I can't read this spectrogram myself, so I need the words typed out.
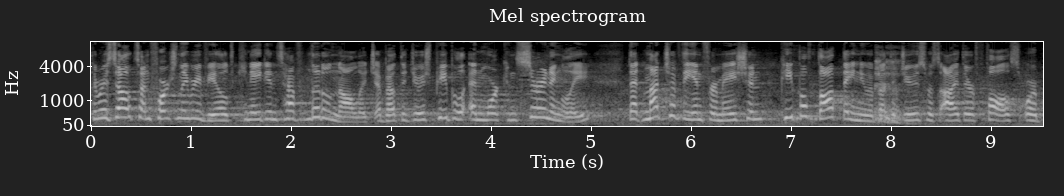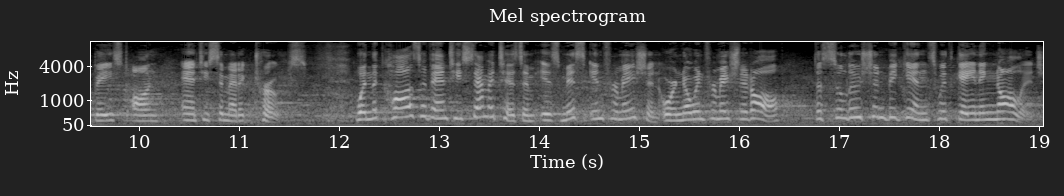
The results unfortunately revealed Canadians have little knowledge about the Jewish people, and more concerningly, that much of the information people thought they knew about the Jews was either false or based on anti-Semitic tropes. When the cause of anti-Semitism is misinformation or no information at all, the solution begins with gaining knowledge,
